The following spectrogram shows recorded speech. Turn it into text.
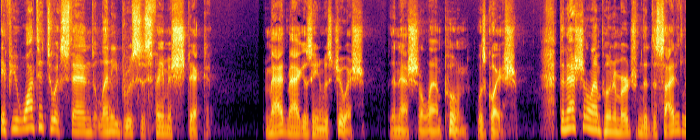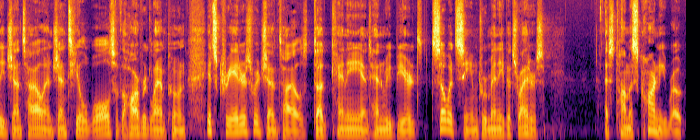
If you wanted to extend Lenny Bruce's famous shtick, Mad magazine was Jewish, The National Lampoon was Goyish. The National Lampoon emerged from the decidedly Gentile and genteel walls of the Harvard Lampoon. Its creators were Gentiles, Doug Kenney and Henry Beard, so it seemed were many of its writers. As Thomas Carney wrote,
